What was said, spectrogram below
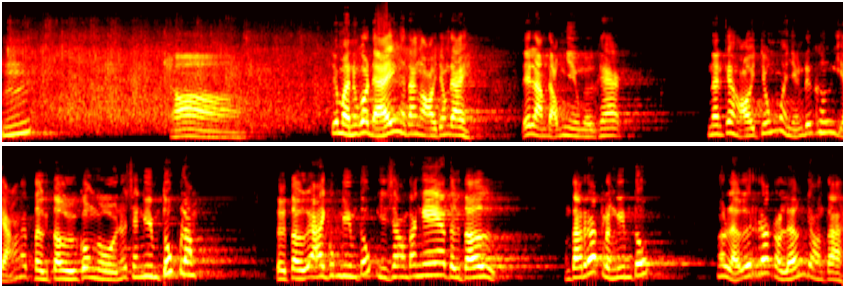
Ừ. à. chứ mình không có để người ta ngồi trong đây để làm động nhiều người khác. Nên cái hội chúng mà những đức hướng dẫn từ từ con người nó sẽ nghiêm túc lắm. Từ từ ai cũng nghiêm túc, vì sao người ta nghe từ từ? Người ta rất là nghiêm túc. Nó lợi ích rất là lớn cho người ta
